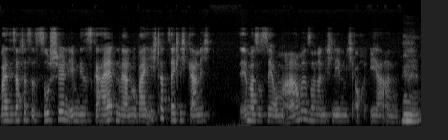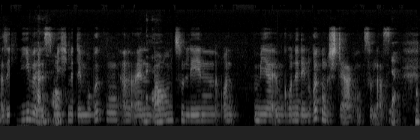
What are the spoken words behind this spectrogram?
weil sie sagt, es ist so schön, eben dieses gehalten werden, wobei ich tatsächlich gar nicht immer so sehr umarme, sondern ich lehne mich auch eher an. Mhm. Also ich liebe ja, es, auch. mich mit dem Rücken an einen ja. Baum zu lehnen und mir im Grunde den Rücken stärken zu lassen. Ja,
